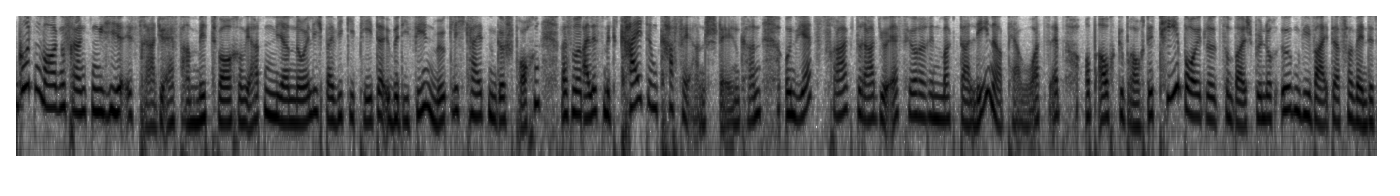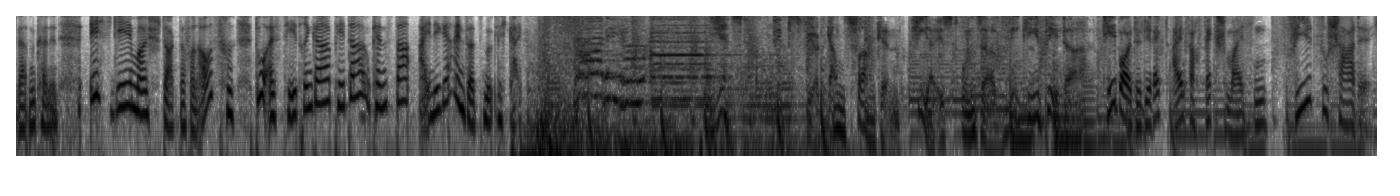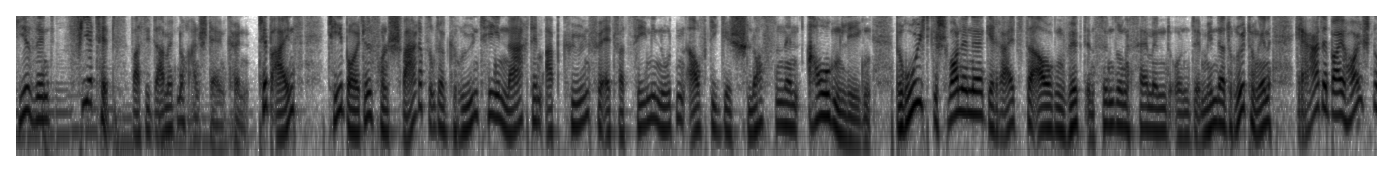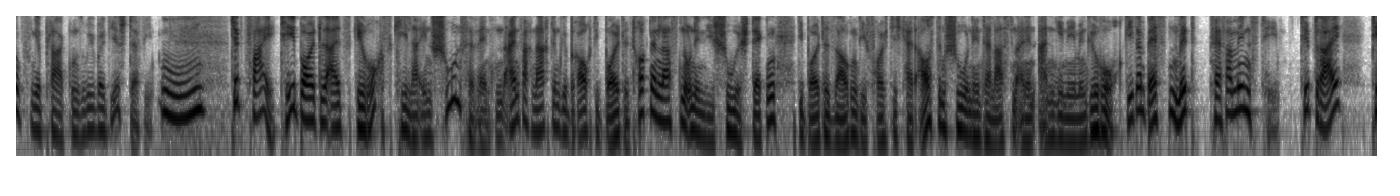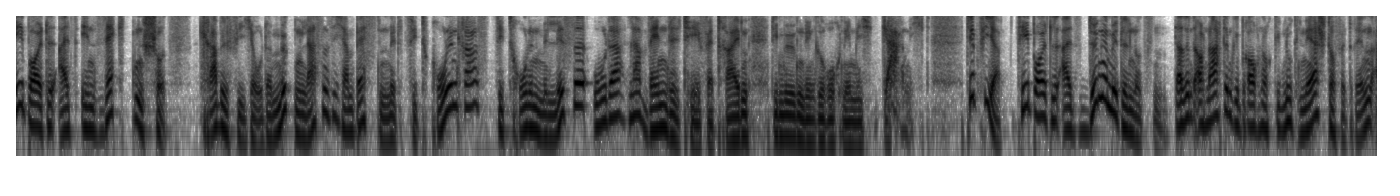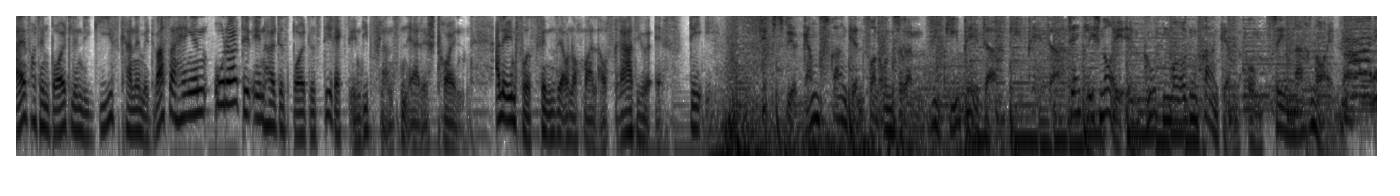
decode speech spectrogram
Guten Morgen, Franken. Hier ist Radio F am Mittwoch. Wir hatten ja neulich bei Wikipedia über die vielen Möglichkeiten gesprochen, was man alles mit kaltem Kaffee anstellen kann. Und jetzt fragt Radio F-Hörerin Magdalena per WhatsApp, ob auch gebrauchte Teebeutel zum Beispiel noch irgendwie weiter verwendet werden können. Ich gehe mal stark davon aus. Du als Teetrinker, Peter, kennst da einige Einsatzmöglichkeiten. Radio F. Jetzt Tipps für ganz Franken. Hier ist unser Wiki Peter. Teebeutel direkt einfach wegschmeißen, viel zu schade. Hier sind vier Tipps, was Sie damit noch anstellen können. Tipp 1. Teebeutel von Schwarz- oder Grüntee nach dem Abkühlen für etwa 10 Minuten auf die geschlossenen Augen legen. Beruhigt geschwollene, gereizte Augen, wirkt entzündungshemmend und mindert Rötungen, gerade bei Heuschnupfengeplagten, so wie bei dir, Steffi. Tipp 2. Teebeutel als Geruchskiller in Schuhen verwenden. Einfach nach dem Gebrauch die Beutel trocknen lassen und in die Schuhe stecken. Die Beutel saugen die Feuchtigkeit aus dem Schuh und hinterlassen einen angenehmen Geruch. Geht am besten mit Pfefferminztee. Tipp 3. Teebeutel als Insektenschutz. Krabbelfiecher oder Mücken lassen sich am besten mit Zitronengras, Zitronenmelisse oder Lavendeltee vertreiben. Die mögen den Geruch nämlich gar nicht. Tipp 4. Teebeutel als Düngemittel nutzen. Da sind auch nach dem Gebrauch noch genug Nährstoffe drin. Einfach den Beutel in die Gießkanne mit Wasser hängen oder den Inhalt des Beutels direkt in die Pflanzenerde streuen. Alle Infos finden Sie auch nochmal auf radiof.de. Tipps für ganz Franken von unserem Wiki Peter. Täglich neu im Guten Morgen Franken um 10 nach 9. Radio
